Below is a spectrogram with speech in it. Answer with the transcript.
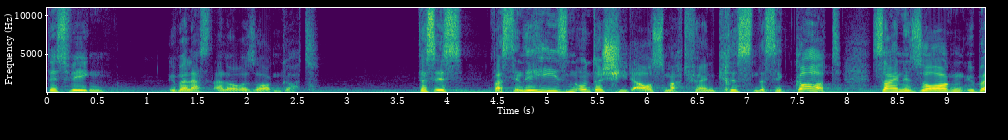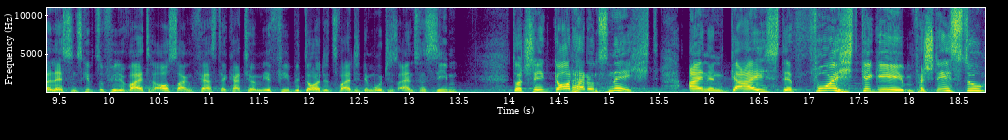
Deswegen überlasst alle eure Sorgen Gott. Das ist was den riesen Unterschied ausmacht für einen Christen, dass er Gott seine Sorgen überlässt. Und es gibt so viele weitere Aussagen, Vers der Katja und mir viel bedeutet, 2 Timotheus 1, Vers 7. Dort steht, Gott hat uns nicht einen Geist der Furcht gegeben. Verstehst du?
